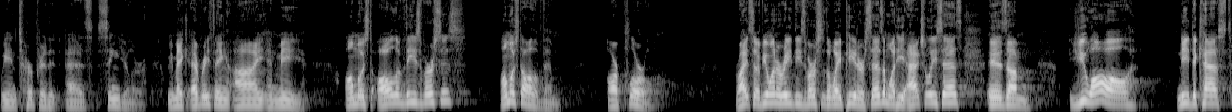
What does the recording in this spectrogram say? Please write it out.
We interpret it as singular. We make everything I and me. Almost all of these verses, almost all of them, are plural. Right? So if you want to read these verses the way Peter says them, what he actually says is um, you all need to cast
